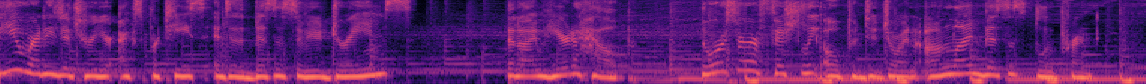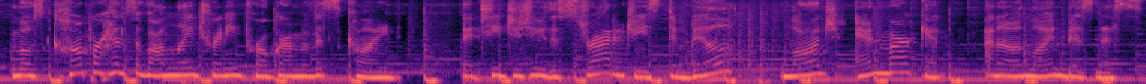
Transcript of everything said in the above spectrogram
Are you ready to turn your expertise into the business of your dreams? Then I'm here to help. Doors are officially open to join Online Business Blueprint, the most comprehensive online training program of its kind that teaches you the strategies to build, launch, and market an online business.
